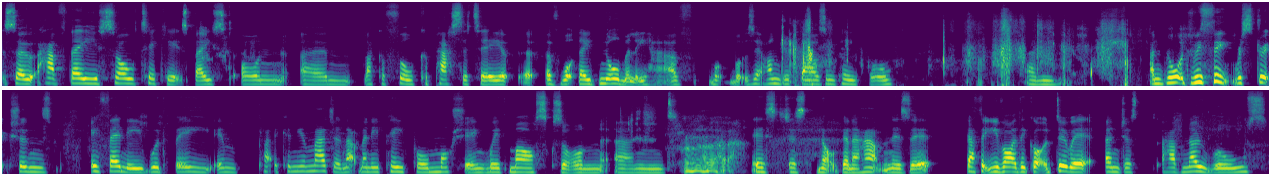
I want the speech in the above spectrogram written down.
so have they sold tickets based on um, like a full capacity of, of what they'd normally have? What, what was it, 100,000 people? Um, and what do we think restrictions, if any, would be in pla Can you imagine that many people moshing with masks on? And it's just not going to happen, is it? I think you've either got to do it and just have no rules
